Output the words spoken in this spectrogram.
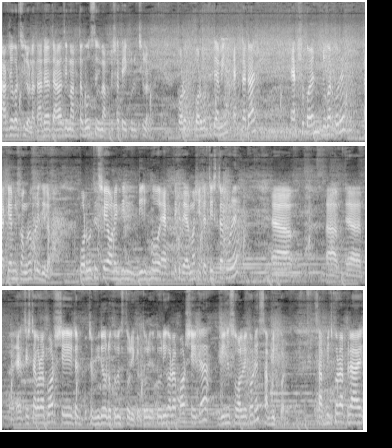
কার্যকর ছিল না। তাদের তারা যে মাপটা বলছে, ওই মাপটার সাথে একুল ছিল না। পর- পরবর্তীতে আমি এক টাকার একশো কয়েন জোগাড় করে তাকে আমি সংগ্রহ করে দিলাম। পরবর্তীতে সে অনেক দিন দীর্ঘ এক থেকে দেড় মাস এটা চেষ্টা করে চেষ্টা করার পর সে এটা একটা ভিডিও ডকুমেন্টস তৈরি করে। তৈরি তৈরি করার পর সেটা গিনেস ওয়ার্ল্ড রেকর্ডে সাবমিট করে। সাবমিট করার প্রায়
